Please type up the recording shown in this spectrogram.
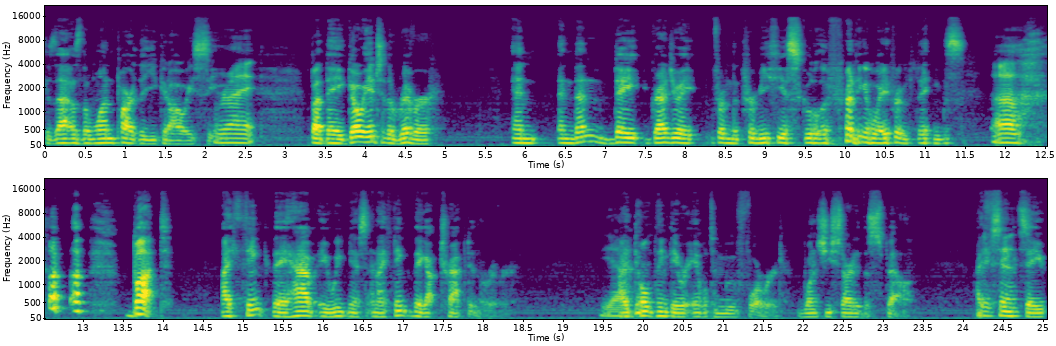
because that was the one part that you could always see. right. But they go into the river, and and then they graduate from the Prometheus school of running away from things. Ugh. but I think they have a weakness, and I think they got trapped in the river. yeah. I don't think they were able to move forward once she started the spell. I think sense. they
